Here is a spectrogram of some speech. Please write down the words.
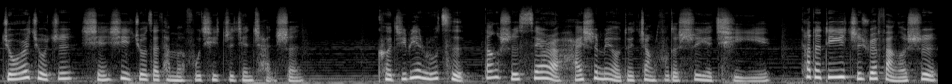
久而久之，嫌隙就在他们夫妻之间产生。可即便如此，当时 Sarah 还是没有对丈夫的事业起疑，她的第一直觉反而是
